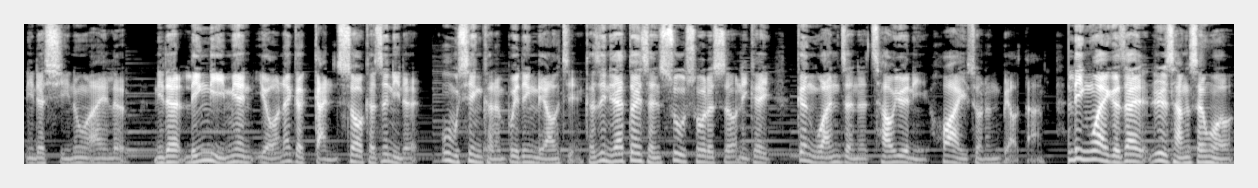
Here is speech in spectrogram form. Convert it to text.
你的喜怒哀乐，你的灵里面有那个感受，可是你的悟性可能不一定了解。可是你在对神诉说的时候，你可以更完整的超越你话语所能表达。另外一个在日常生活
